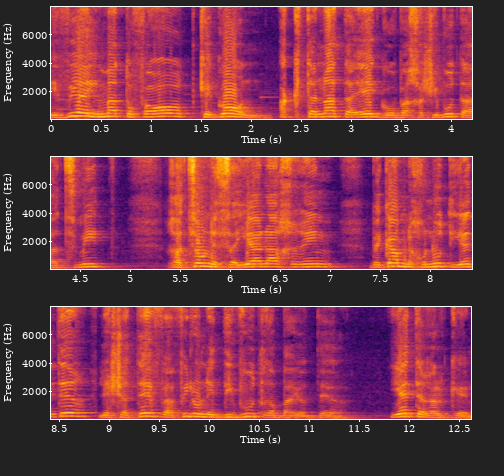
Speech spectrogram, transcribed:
הביאה עימה תופעות כגון הקטנת האגו והחשיבות העצמית, רצון לסייע לאחרים וגם נכונות יתר לשתף ואפילו נדיבות רבה יותר. יתר על כן,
